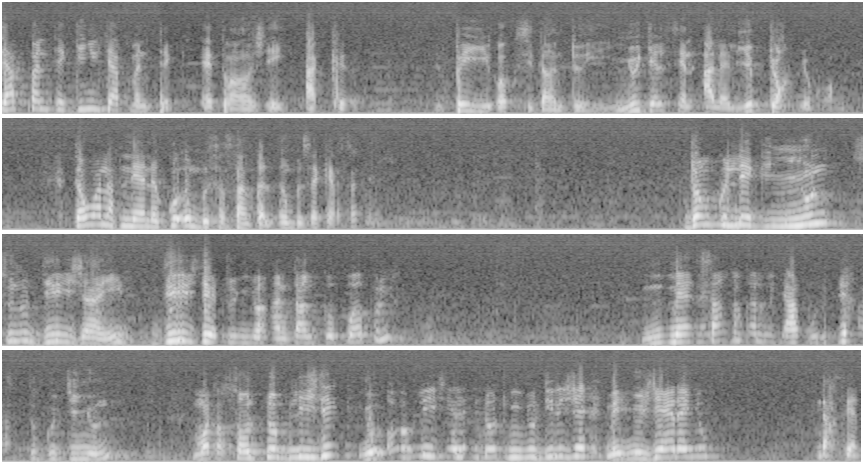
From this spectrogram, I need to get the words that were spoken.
jàppante gi ñu jàppante étranger ak pays occidentaux yi ñu jël seen alal jox ñu ko. te wolof ku ëmb sa ëmb sa kersa. donc léegi ñun suñu dirigeants yi dirigé en tant que peuple. mais sànqalu jàmbur bi xas dugg ci ñun. sont obligés ñu obligé leen dootuñu ñu diriger mais ñu gérer ñu. ndax seen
